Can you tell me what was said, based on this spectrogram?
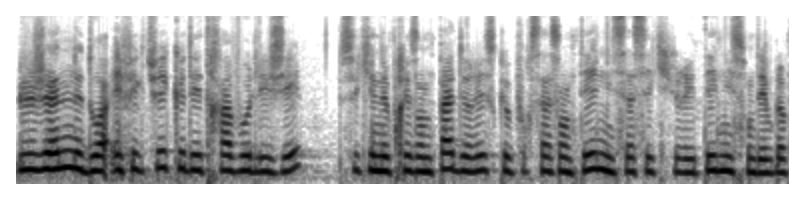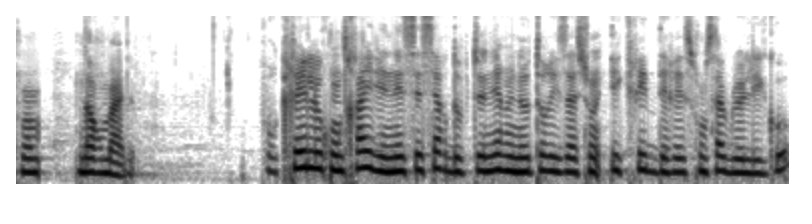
Le jeune ne doit effectuer que des travaux légers, ce qui ne présente pas de risque pour sa santé, ni sa sécurité, ni son développement normal. Pour créer le contrat, il est nécessaire d'obtenir une autorisation écrite des responsables légaux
